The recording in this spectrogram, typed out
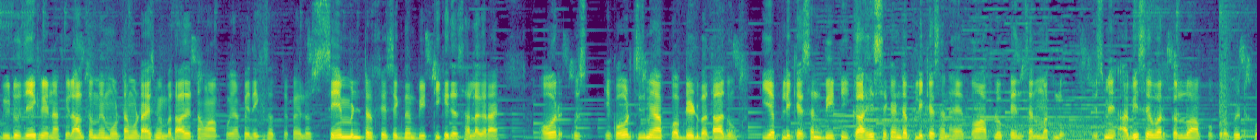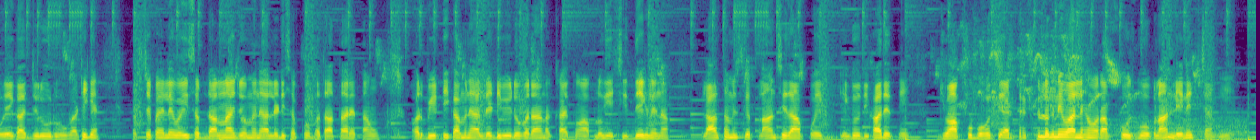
वीडियो देख लेना। फ़िलहाल तो मैं मोटा मोटा इसमें बता देता हूँ आपको यहाँ पे देखिए सबसे पहले सेम इंटरफेस एकदम बीटी के जैसा लग रहा है। और उस एक और चीज़ मैं आपको अपडेट बता दूँ कि एप्लीकेशन बीटी का ही सेकंड एप्लीकेशन है तो आप लोग टेंशन मत लो। इसमें अभी से वर्क कर लो आपको प्रॉफिट होएगा ज़रूर होगा ठीक है? सबसे पहले वही सब डालना है जो मैंने ऑलरेडी सबको बताता रहता हूँ। और बीटी का मैंने ऑलरेडी वीडियो बना रखा है तो आप लोग ये चीज़ देख लेना। फ़िलहाल तो हम इसके प्लान सीधा आपको एक, एक दो दिखा देते हैं। जो आपको बहुत ही अट्रैक्टिव लगने वाले हैं और आपको वो प्लान लेने चाहिए।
